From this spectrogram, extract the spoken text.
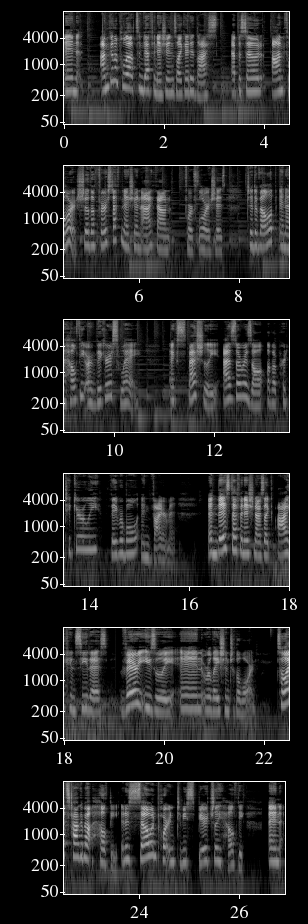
And I'm going to pull out some definitions like I did last episode on flourish. So, the first definition I found for flourish is to develop in a healthy or vigorous way, especially as the result of a particularly favorable environment. And this definition, I was like, I can see this very easily in relation to the Lord. So let's talk about healthy. It is so important to be spiritually healthy. And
